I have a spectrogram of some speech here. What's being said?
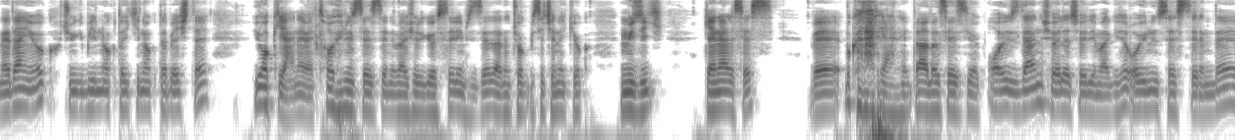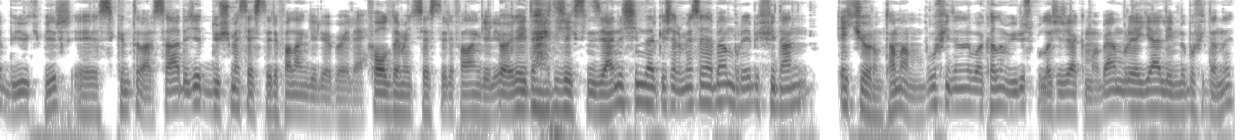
neden yok? Çünkü 1.2.5'te yok yani evet oyunun seslerini ben şöyle göstereyim size. Zaten çok bir seçenek yok. Müzik, genel ses ve bu kadar yani. Daha da ses yok. O yüzden şöyle söyleyeyim arkadaşlar. Oyunun seslerinde büyük bir e, sıkıntı var. Sadece düşme sesleri falan geliyor böyle. Fall damage sesleri falan geliyor. Öyle idare edeceksiniz yani. Şimdi arkadaşlar mesela ben buraya bir fidan ekiyorum tamam mı? Bu fidana bakalım virüs bulaşacak mı? Ben buraya geldiğimde bu fidanı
